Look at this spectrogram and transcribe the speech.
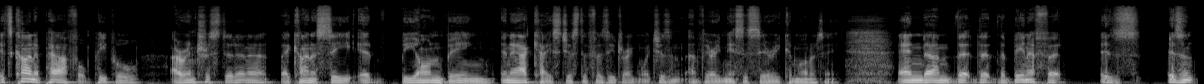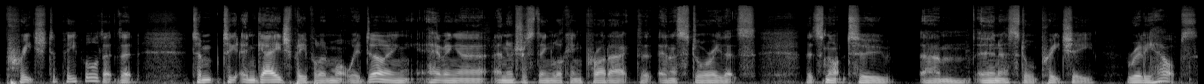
it's kind of powerful. People are interested in it. They kind of see it beyond being in our case just a fizzy drink which isn't a very necessary commodity. And um, that the, the benefit is isn't preached to people that that to to engage people in what we're doing having a an interesting looking product and a story that's that's not too um, earnest or preachy really helps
